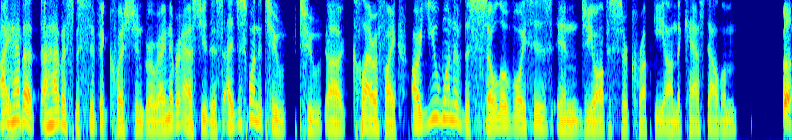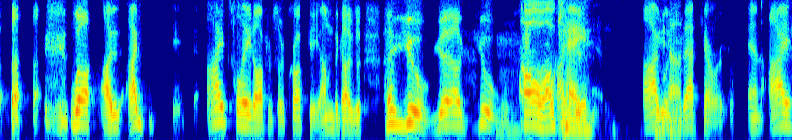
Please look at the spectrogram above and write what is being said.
I have mm-hmm. a I have a specific question, Grover. I never asked you this. I just wanted to to uh, clarify. Are you one of the solo voices in Gee, Officer Krupke on the cast album? well, I I I played Officer Krupke. I'm the guy who, hey you, yeah you. Oh, okay. I, did, I was that character, and I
